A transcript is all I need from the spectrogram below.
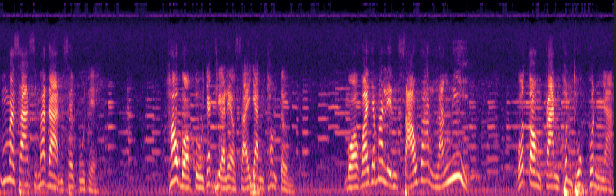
มึงมาสร้างสิมาด่านใส่กูเถอะเฮาบอกตูจักเทียแล้วสายยันท่องเติม บอกว่าจะมาเล่นสาวบ้านหลังนี้บ่ต้องการคนทุกข์คนยาก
